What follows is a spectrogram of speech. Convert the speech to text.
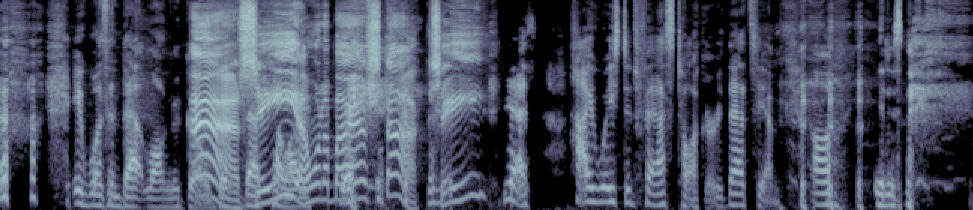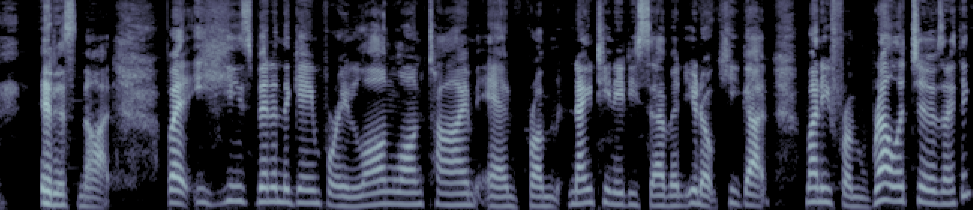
it wasn't that long ago. Ah, see, I, I want to buy a stock. See? yes, high-waisted fast talker. That's him. Um, it is. it is not but he's been in the game for a long, long time. And from 1987, you know, he got money from relatives. I think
